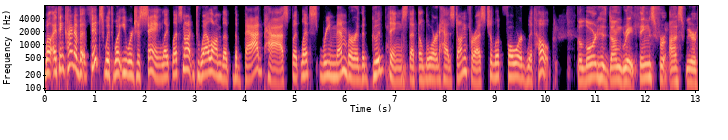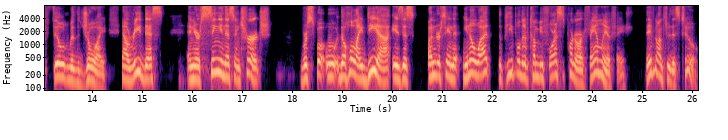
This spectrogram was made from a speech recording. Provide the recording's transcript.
well, I think kind of it fits with what you were just saying. Like, let's not dwell on the the bad past, but let's remember the good things that the Lord has done for us to look forward with hope. The Lord has done great things for us. We are filled with joy. Now, read this, and you're singing this in church. We're spo- the whole idea is this understanding that you know what the people that have come before us as part of our family of faith they've gone through this too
